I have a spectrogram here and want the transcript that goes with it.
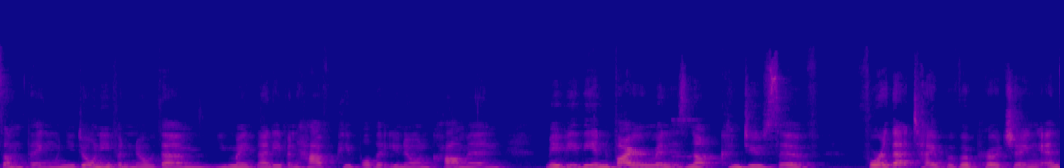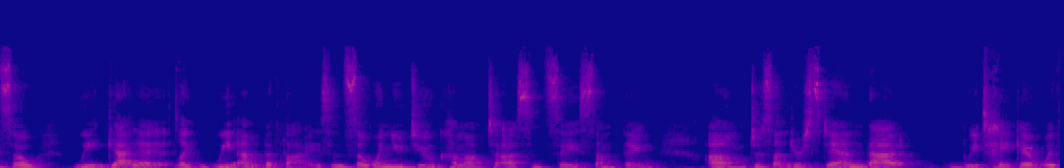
something when you don't even know them you might not even have people that you know in common maybe the environment is not conducive for that type of approaching and so we get it like we empathize and so when you do come up to us and say something um, just understand that we take it with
